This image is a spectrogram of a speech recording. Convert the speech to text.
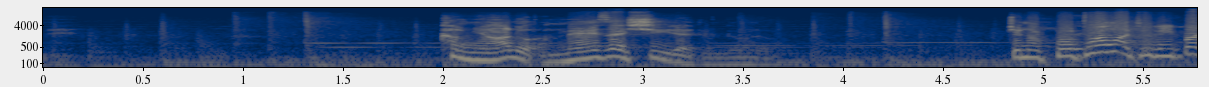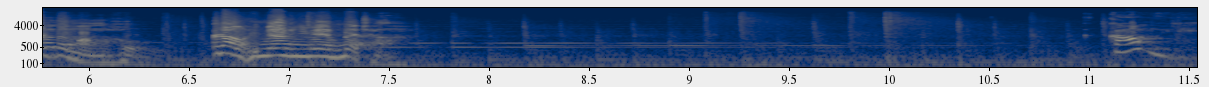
မယ်။ခမည်းတော်အမဲဆက်ရှိတဲ့သူလို့လို့ကျွန်တော်ပေါ်ပေါ်မှာ TV ပတ်သက်မှာမဟုတ်ဘူး။အဲ့တော့ခင်ဗျားမြင်မဲ့မှတ်ထားကောင်းပြီလေ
